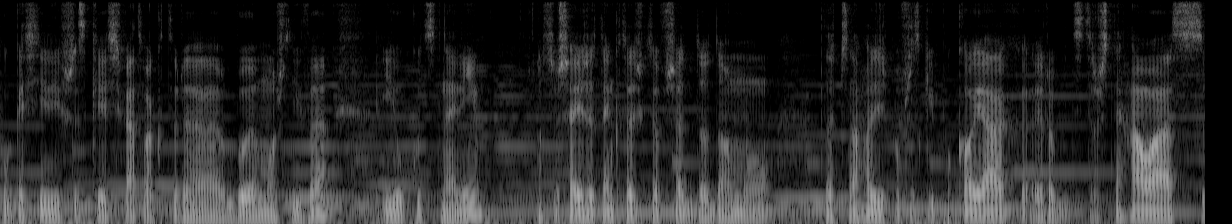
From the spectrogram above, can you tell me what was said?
pogasili wszystkie światła, które były możliwe i ukucnęli. Usłyszeli, że ten ktoś, kto wszedł do domu, zaczyna chodzić po wszystkich pokojach, robić straszny hałas,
